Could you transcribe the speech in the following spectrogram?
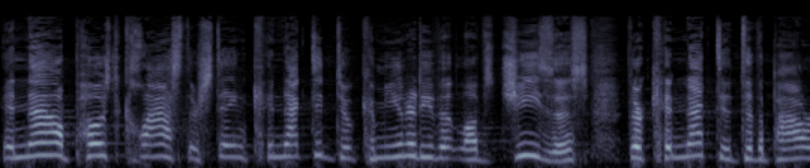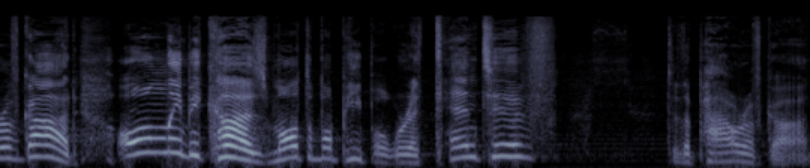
And now, post class, they're staying connected to a community that loves Jesus. They're connected to the power of God only because multiple people were attentive to the power of God.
